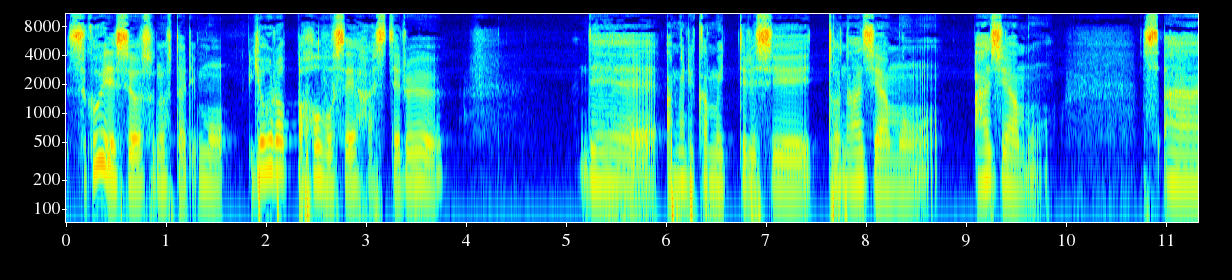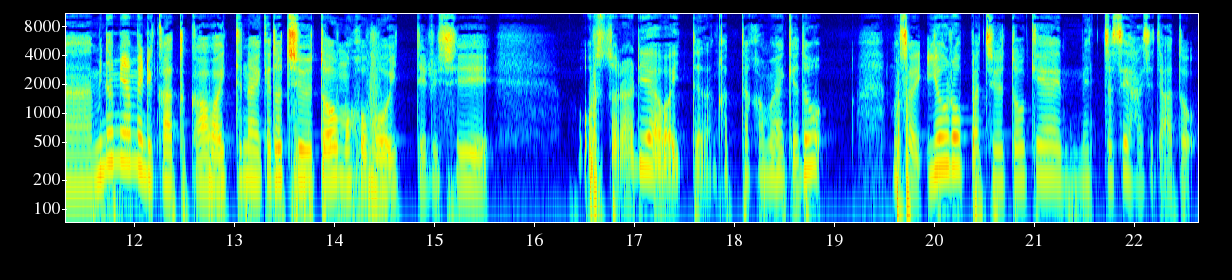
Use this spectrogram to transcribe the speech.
すごいですよ、その二人。もう、ヨーロッパほぼ制覇してる。で、アメリカも行ってるし、東南アジアも、アジアも、あ南アメリカとかは行ってないけど、中東もほぼ行ってるし、オーストラリアは行ってなかったかもやけど、もうさ、ヨーロッパ中東系めっちゃ制覇してて、あと、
